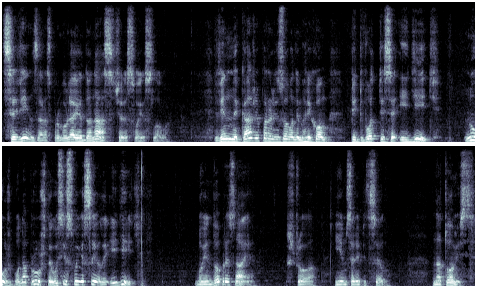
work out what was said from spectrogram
Це Він зараз промовляє до нас через своє слово. Він не каже паралізованим гріхом підводьтеся і йдіть. Ну ж бо напружте усі свої сили і йдіть. Бо він добре знає, що їм це не під силу. Натомість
